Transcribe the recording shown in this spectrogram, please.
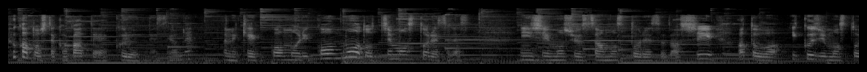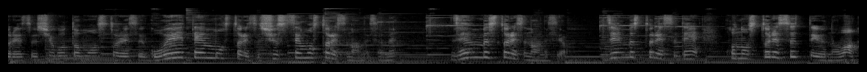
負荷としてかかってくるんですよね。なので結婚も離婚もどっちもストレスです。妊娠も出産もストレスだしあとは育児もストレス仕事もストレス護衛店もストレス出世もストレスなんですよね。全部ストレスなんですよ。全部ストレスでこのストレスっていうのは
